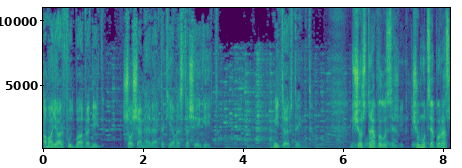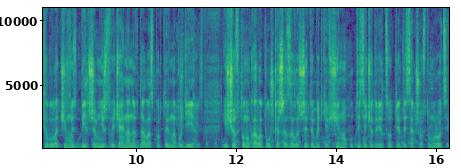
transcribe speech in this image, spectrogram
A magyar futball pedig sosem heverte ki a veszteségét. Mi? Що ж трапилося? Чому ця поразка була чимось більшим ніж звичайна невдала спортивна подія? І що спонукала Пушкаша залишити батьківщину у 1956 році?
